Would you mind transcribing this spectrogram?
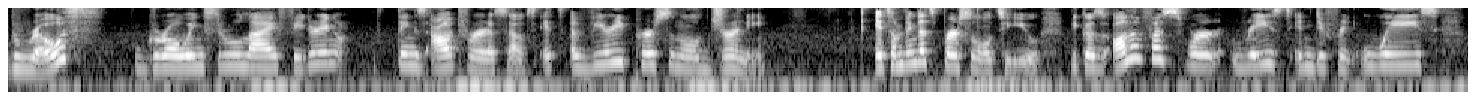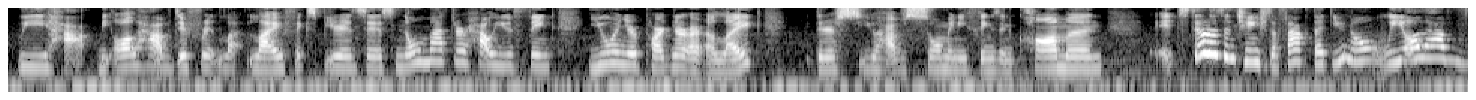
growth, growing through life, figuring things out for ourselves, it's a very personal journey it's something that's personal to you because all of us were raised in different ways. We have we all have different li- life experiences. No matter how you think you and your partner are alike there's you have so many things in common. It still doesn't change the fact that you know we all have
